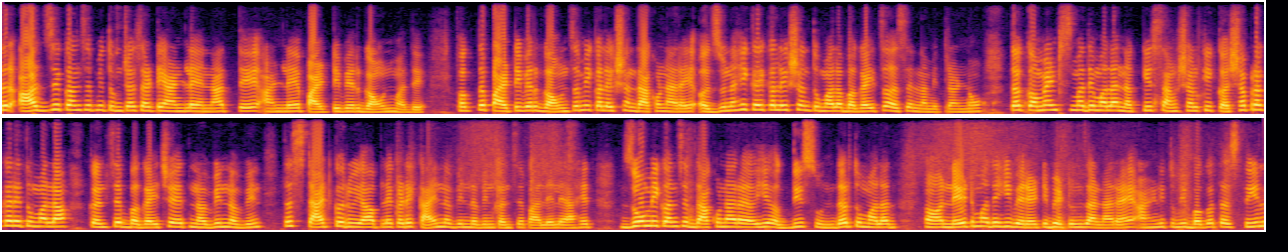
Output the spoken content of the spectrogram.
तर आज जे कन्सेप्ट मी तुमच्यासाठी आणलंय ना ते आणलंय पार्टीवेअर गाऊन मध्ये फक्त पार्टीवेअर गाऊनचं मी कलेक्शन दाखवणार आहे. अजूनही काही कलेक्शन तुम्हाला बघायचं असेल ना मित्रांनो तर कमेंट्समध्ये मला नक्कीच सांगशाल की कशा प्रकारे तुम्हाला कन्सेप्ट बघायचे आहेत नवीन नवीन. तर स्टार्ट करूया. आपल्याकडे काय नवीन नवीन कन्सेप्ट आलेले आहेत? जो मी कन्सेप्ट दाखवणार आहे हे अगदी सुंदर तुम्हाला नेटमध्ये ही व्हेरायटी भेटून जाणार आहे. आणि तुम्ही बघत असतील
